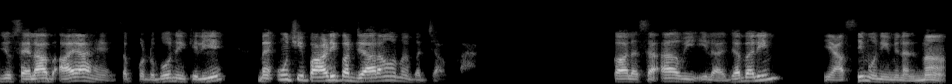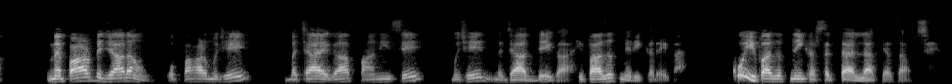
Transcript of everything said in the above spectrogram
جو سیلاب آیا ہے سب کو ڈبونے کے لیے، میں اونچی پہاڑی پر جا رہا ہوں اور میں بچ جاؤں گا۔ قال، سآوی الى جبل يعصمني من الماء۔ میں پہاڑ پہ جا رہا ہوں، وہ پہاڑ مجھے بچائے گا، پانی سے مجھے نجات دے گا، حفاظت میری کرے گا۔ کوئی حفاظت نہیں کر سکتا اللہ کے عذاب سے۔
